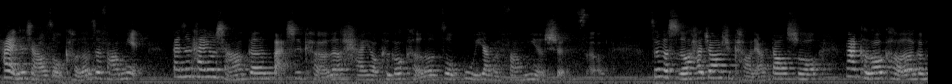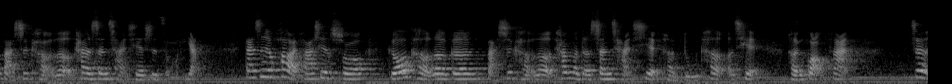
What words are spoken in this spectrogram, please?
它也是想要走可乐这方面，但是它又想要跟百事可乐还有可口可乐做不一样的方面的选择，这个时候他就要去考量到说，那可口可乐跟百事可乐它的生产线是怎么样？但是后来发现说，可口可乐跟百事可乐他们的生产线很独特，而且很广泛，这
